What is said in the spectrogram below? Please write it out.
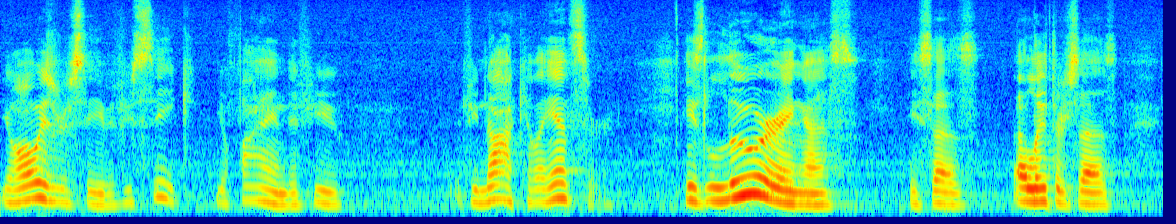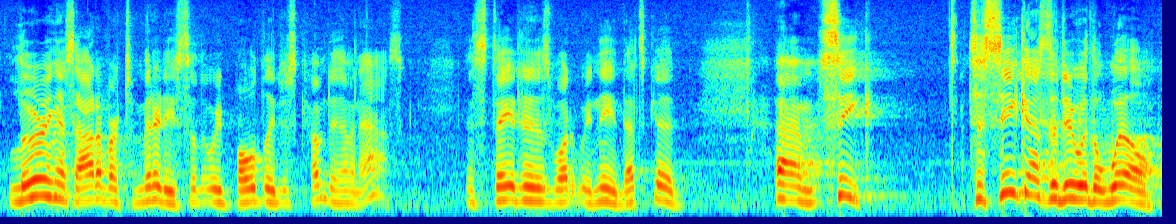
You'll always receive. If you seek, you'll find. If you, if you knock, he'll answer. He's luring us, he says, uh, Luther says, luring us out of our timidity so that we boldly just come to him and ask and state it as what we need. That's good. Um, seek. To seek has to do with the will,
